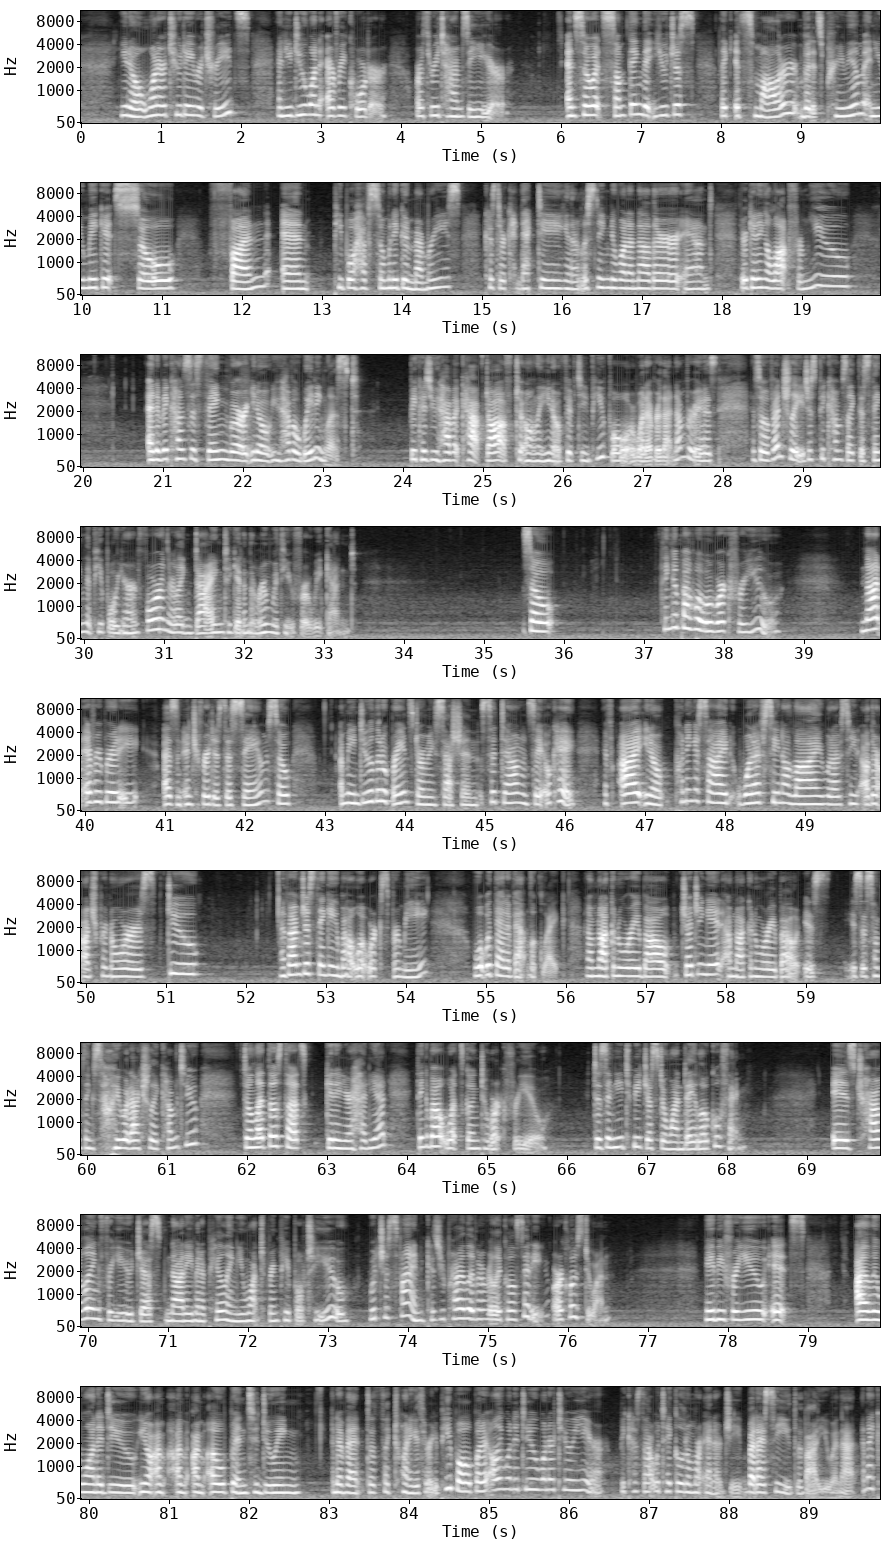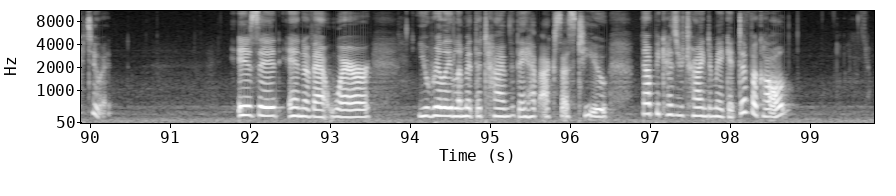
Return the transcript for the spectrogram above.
you know, one or two day retreats and you do one every quarter or three times a year. And so it's something that you just like it's smaller, but it's premium and you make it so fun and people have so many good memories because they're connecting and they're listening to one another and they're getting a lot from you. And it becomes this thing where, you know, you have a waiting list because you have it capped off to only, you know, 15 people or whatever that number is. And so eventually it just becomes like this thing that people yearn for and they're like dying to get in the room with you for a weekend. So think about what would work for you. Not everybody as an introvert is the same. So, I mean, do a little brainstorming session. Sit down and say, okay, if I, you know, putting aside what I've seen online, what I've seen other entrepreneurs do, if I'm just thinking about what works for me, what would that event look like? And I'm not going to worry about judging it. I'm not going to worry about is is this something somebody would actually come to? Don't let those thoughts get in your head yet. Think about what's going to work for you. Does it need to be just a one day local thing? Is traveling for you just not even appealing? You want to bring people to you, which is fine because you probably live in a really cool city or close to one. Maybe for you, it's I only want to do, you know, I'm, I'm, I'm open to doing an event that's like 20 or 30 people, but I only want to do one or two a year because that would take a little more energy. But I see the value in that and I could do it. Is it an event where you really limit the time that they have access to you, not because you're trying to make it difficult,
